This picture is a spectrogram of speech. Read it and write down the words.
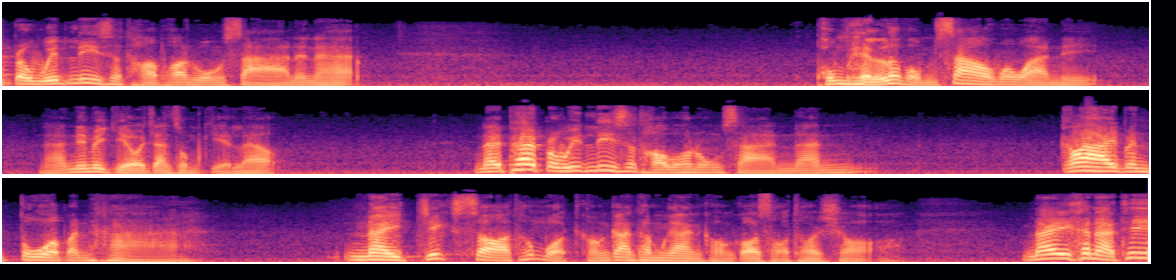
ทย์ประวิทย์ลี่สถอพรวงศาเนี่ยนะฮะผมเห็นแล้วผมเศร้าเมื่อวานนี้นะนี่ไม่เกี่ยวกับอาจารย์สมเกียรติแล้วนายแพทย์ประวิทย์ลี่สถาพรวงศานั้น กลายเป็นตัวปัญหาในจิ๊กซอทั้งหมดของการทำงานของกสทช ในขณะที่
